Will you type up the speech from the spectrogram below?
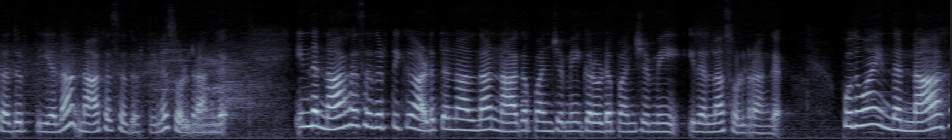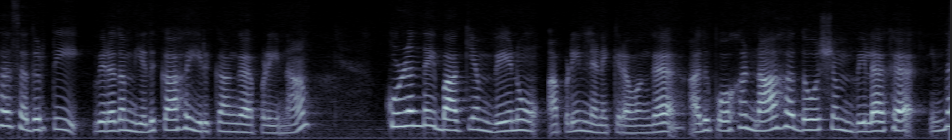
சதுர்த்தியை தான் நாக சதுர்த்தின்னு சொல்கிறாங்க இந்த நாக சதுர்த்திக்கு அடுத்த நாள் தான் நாக பஞ்சமி கருட பஞ்சமி இதெல்லாம் சொல்கிறாங்க பொதுவாக இந்த நாக சதுர்த்தி விரதம் எதுக்காக இருக்காங்க அப்படின்னா குழந்தை பாக்கியம் வேணும் அப்படின்னு நினைக்கிறவங்க அது போக நாகதோஷம் விலக இந்த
